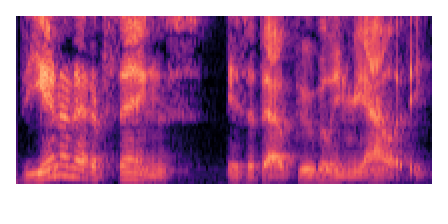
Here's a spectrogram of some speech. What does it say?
The Internet of Things is about Googling reality.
